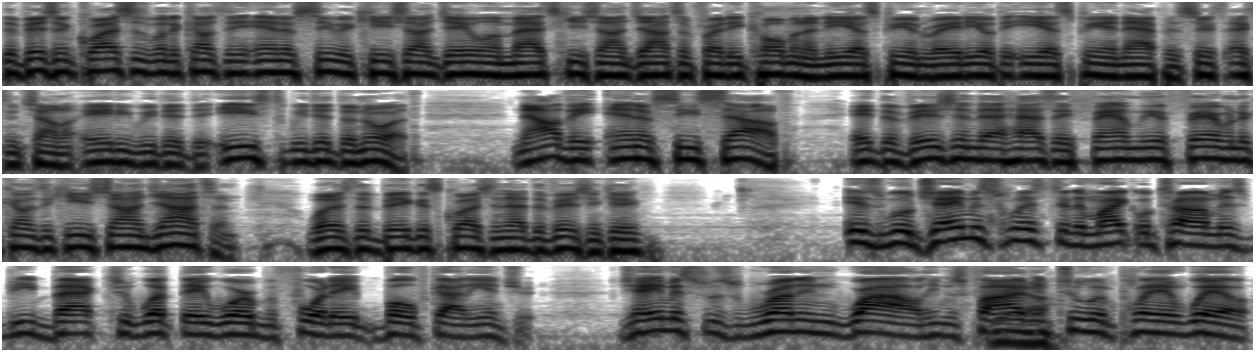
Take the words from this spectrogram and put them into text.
Division questions when it comes to the NFC with Keyshawn J. And Max, Keyshawn Johnson, Freddie Coleman on ESPN Radio, the ESPN app, and Sirius XM Channel 80. We did the East, we did the North. Now the NFC South, a division that has a family affair when it comes to Keyshawn Johnson. What is the biggest question in that division, Key? Is will Jameis Winston and Michael Thomas be back to what they were before they both got injured? Jameis was running wild. He was five Yeah. and two and playing well.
